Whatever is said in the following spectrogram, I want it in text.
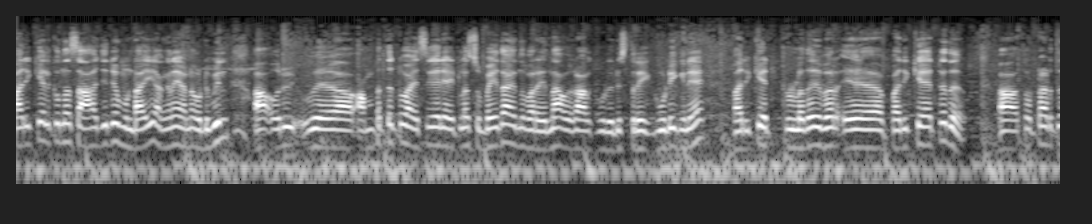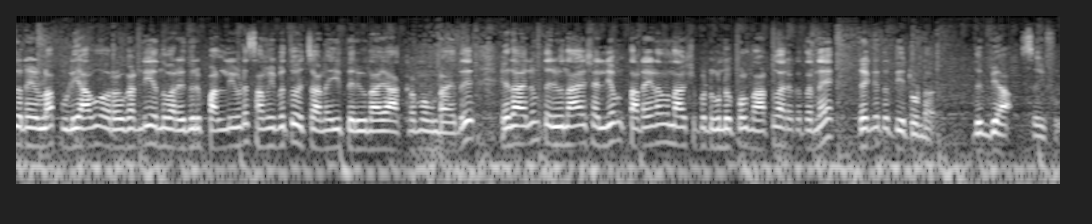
പരിക്കേൽക്കുന്ന സാഹചര്യം ഉണ്ടായി അങ്ങനെയാണ് ഒടുവിൽ ഒരു അമ്പത്തെട്ട് വയസ്സുകാരിയായിട്ടുള്ള സുബൈദ എന്ന് പറയുന്ന ഒരാൾക്ക് കൂടി ഒരു സ്ത്രീ കൂടി ഇങ്ങനെ പരിക്കേറ്റിട്ടുള്ളത്. ഇവർ പരിക്കേറ്റത് തൊട്ടടുത്ത് തന്നെയുള്ള പുളിയാവ് ഒറവകണ്ടി എന്ന് പറയുന്ന ഒരു പള്ളിയുടെ സമീപത്ത് വെച്ചാണ് ഈ തെരുവുനായ ആക്രമണം ഉണ്ടായത്. ഏതായാലും തെരുവുനായ ശല്യം തടയണമെന്നാവശ്യപ്പെട്ടുകൊണ്ട് ഇപ്പോൾ നാട്ടുകാരൊക്കെ തന്നെ രംഗത്തെത്തിയിട്ടുണ്ട്. ദിവ്യ സൈഫു.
